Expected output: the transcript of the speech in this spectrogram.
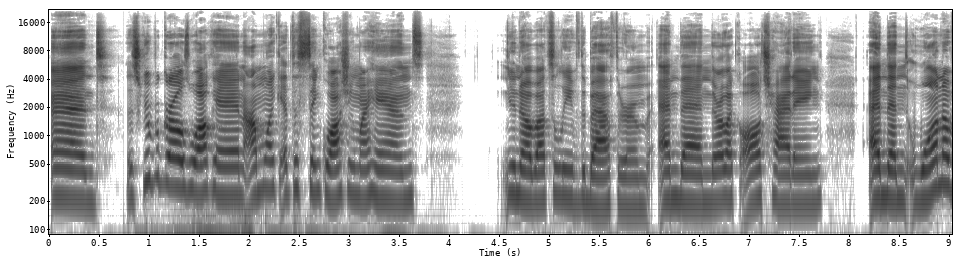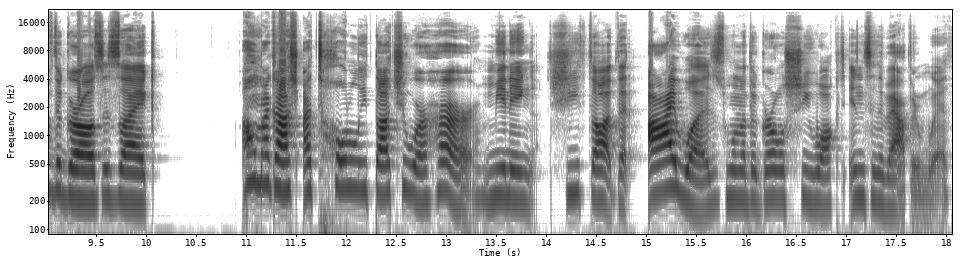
And this group of girls walk in. I'm like at the sink washing my hands, you know, about to leave the bathroom. And then they're like all chatting. And then one of the girls is like, Oh my gosh, I totally thought you were her. Meaning she thought that I was one of the girls she walked into the bathroom with.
